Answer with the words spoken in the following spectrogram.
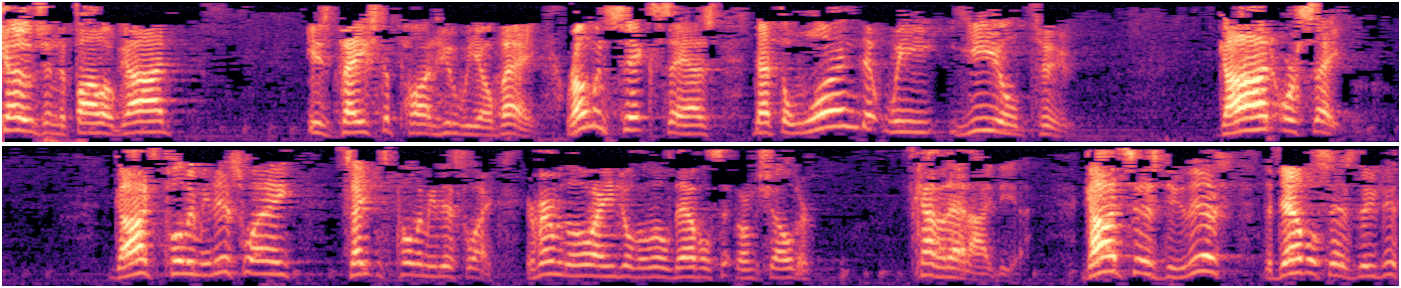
chosen to follow God is based upon who we obey. Romans 6 says that the one that we yield to, God or Satan. God's pulling me this way, Satan's pulling me this way. Remember the little angel, the little devil sitting on the shoulder? It's kind of that idea. God says do this, the devil says do this.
